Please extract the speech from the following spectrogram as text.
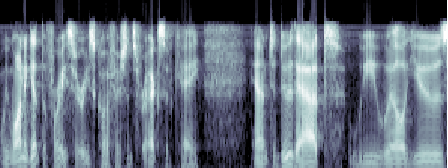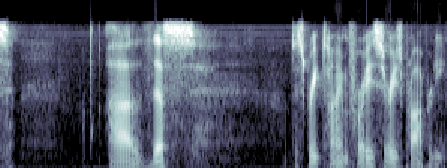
We want to get the Fourier series coefficients for x of k. And to do that, we will use uh, this discrete time Fourier series property.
